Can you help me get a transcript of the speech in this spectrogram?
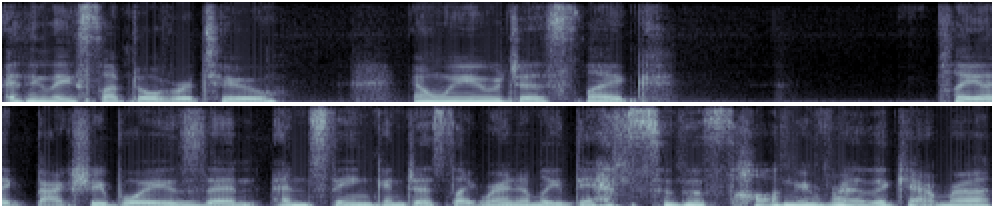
I think they slept over too, and we would just like play like Backstreet Boys and and sing and just like randomly dance to the song in front of the camera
